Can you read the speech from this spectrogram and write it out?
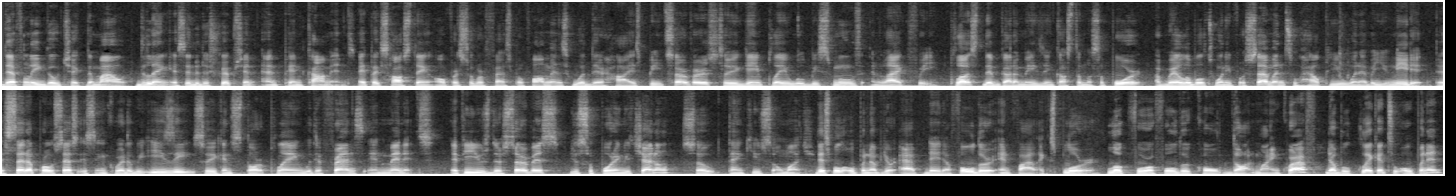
definitely go check them out. The link is in the description and pinned comments. Apex Hosting offers super fast performance with their high-speed servers, so your gameplay will be smooth and lag-free. Plus, they've got amazing customer support available 24-7 to help you whenever you need it. Their setup process is incredibly incredibly easy so you can start playing with your friends in minutes. If you use their service, you're supporting the channel, so thank you so much. This will open up your app data folder in File Explorer. Look for a folder called .minecraft, double click it to open it.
